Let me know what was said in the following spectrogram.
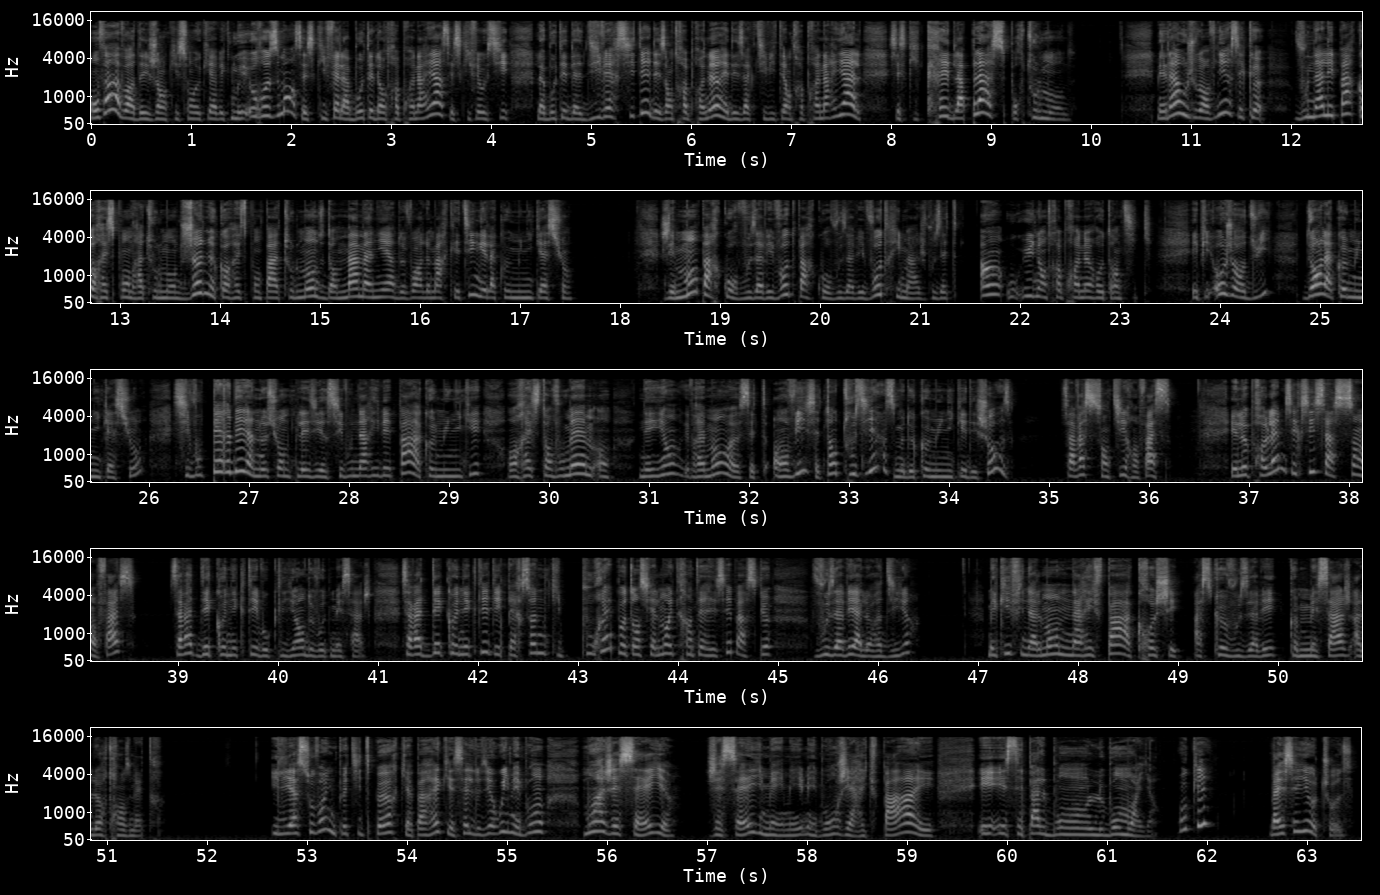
on va avoir des gens qui sont OK avec nous. Et heureusement, c'est ce qui fait la beauté de l'entrepreneuriat, c'est ce qui fait aussi la beauté de la diversité des entrepreneurs et des activités entrepreneuriales. C'est ce qui crée de la place pour tout le monde. Mais là où je veux en venir, c'est que vous n'allez pas correspondre à tout le monde. Je ne corresponds pas à tout le monde dans ma manière de voir le marketing et la communication. J'ai mon parcours, vous avez votre parcours, vous avez votre image, vous êtes un ou une entrepreneur authentique. Et puis aujourd'hui, dans la communication, si vous perdez la notion de plaisir, si vous n'arrivez pas à communiquer en restant vous-même, en ayant vraiment euh, cette envie, cet enthousiasme de communiquer des choses, ça va se sentir en face. Et le problème, c'est que si ça se sent en face, Ça va déconnecter vos clients de votre message. Ça va déconnecter des personnes qui pourraient potentiellement être intéressées par ce que vous avez à leur dire, mais qui finalement n'arrivent pas à accrocher à ce que vous avez comme message à leur transmettre. Il y a souvent une petite peur qui apparaît qui est celle de dire oui mais bon, moi j'essaye, j'essaye, mais, mais, mais bon, j'y arrive pas et, et, et c'est pas le bon, le bon moyen. Ok, bah essayez autre chose.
